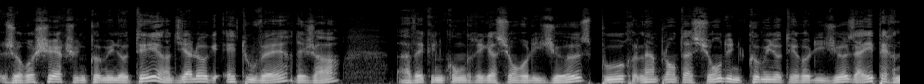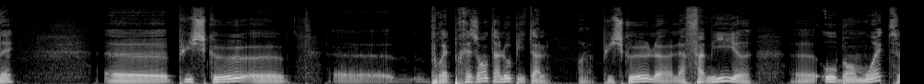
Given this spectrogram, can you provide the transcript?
je recherche une communauté, un dialogue est ouvert déjà avec une congrégation religieuse pour l'implantation d'une communauté religieuse à Épernay puisque pour être présente à l'hôpital. Puisque la, famille Auban-Mouette,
